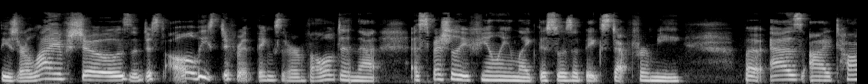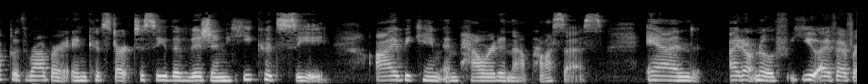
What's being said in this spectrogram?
these are live shows and just all these different things that are involved in that, especially feeling like this was a big step for me. But as I talked with Robert and could start to see the vision he could see, I became empowered in that process. And I don't know if you I've ever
